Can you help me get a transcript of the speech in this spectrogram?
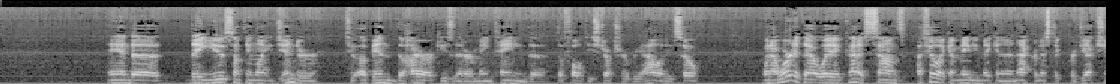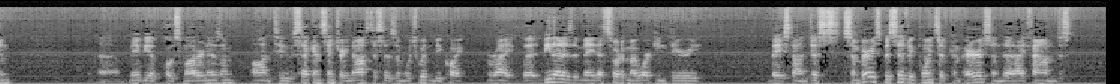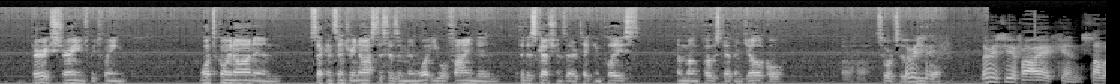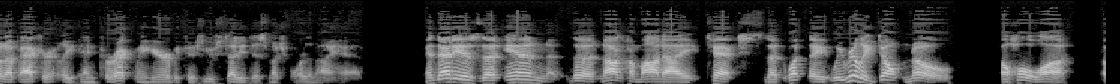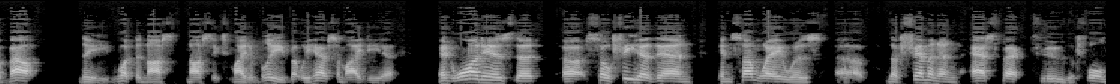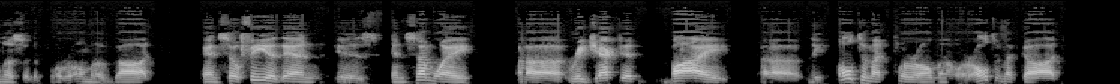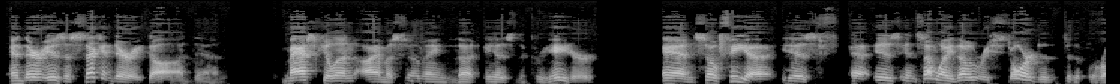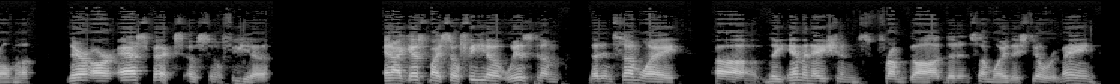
And uh, they use something like gender to upend the hierarchies that are maintaining the, the faulty structure of reality. So when I word it that way, it kind of sounds, I feel like I'm maybe making an anachronistic projection, uh, maybe of postmodernism, onto second century Gnosticism, which wouldn't be quite right. But be that as it may, that's sort of my working theory based on just some very specific points of comparison that I found just very strange between what's going on in second century Gnosticism and what you will find in the discussions that are taking place among post evangelical uh-huh. sorts of people. See, let me see if I can sum it up accurately and correct me here because you've studied this much more than I have and that is that in the Nag Hammadi texts, that what they we really don't know a whole lot about the what the Gnostics might have believed, but we have some idea. And one is that uh, Sophia then, in some way, was uh, the feminine aspect to the fullness of the pleroma of God, and Sophia then is in some way uh, rejected by uh, the ultimate pleroma or ultimate God, and there is a secondary God then, masculine, I'm assuming, that is the creator, and Sophia is uh, is in some way, though restored to, to the pleroma, there are aspects of Sophia and I guess by Sophia wisdom that in some way uh, the emanations from God that in some way they still remain,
